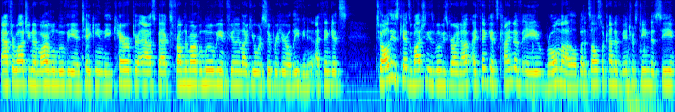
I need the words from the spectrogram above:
after watching a Marvel movie and taking the character aspects from the Marvel movie and feeling like you were a superhero leaving it. I think it's to all these kids watching these movies growing up. I think it's kind of a role model, but it's also kind of interesting to see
